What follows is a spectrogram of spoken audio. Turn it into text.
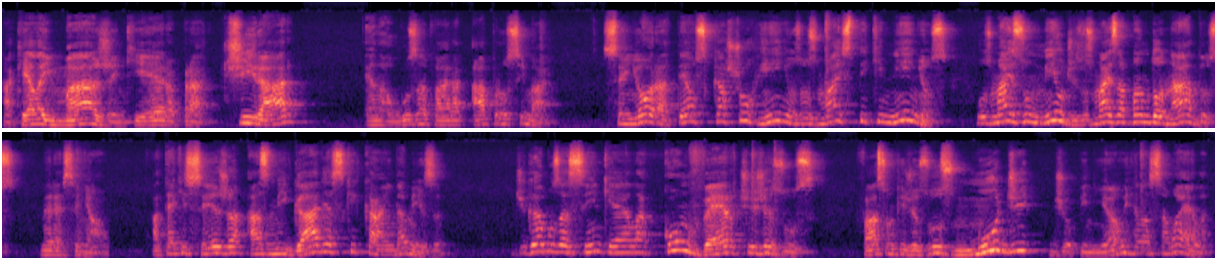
Aquela imagem que era para tirar, ela usa para aproximar. Senhor, até os cachorrinhos, os mais pequeninhos, os mais humildes, os mais abandonados, merecem algo. Até que seja as migalhas que caem da mesa. Digamos assim que ela converte Jesus. Façam que Jesus mude de opinião em relação a ela.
